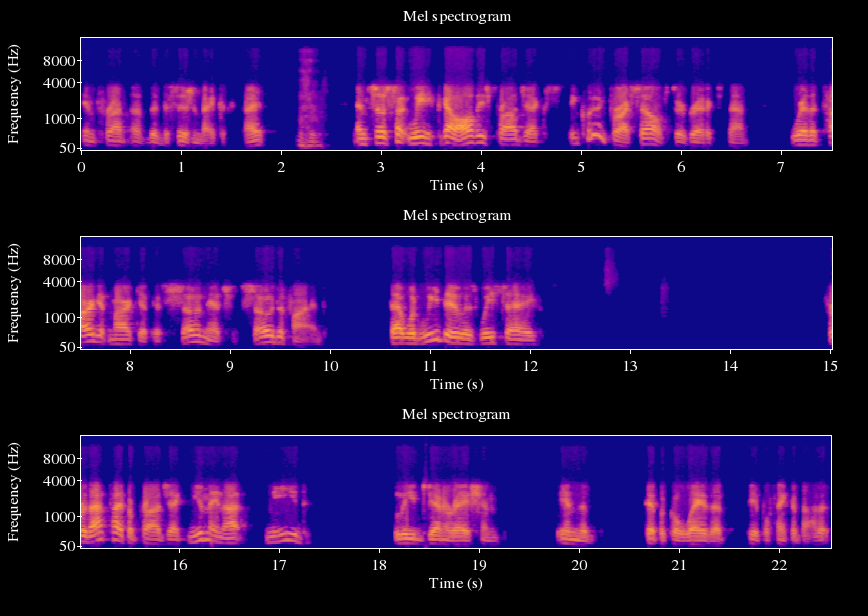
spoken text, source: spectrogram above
in front of the decision maker, right? Mm-hmm. And so, so we've got all these projects, including for ourselves to a great extent, where the target market is so niche, so defined that what we do is we say, for that type of project, you may not need lead generation in the typical way that people think about it.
